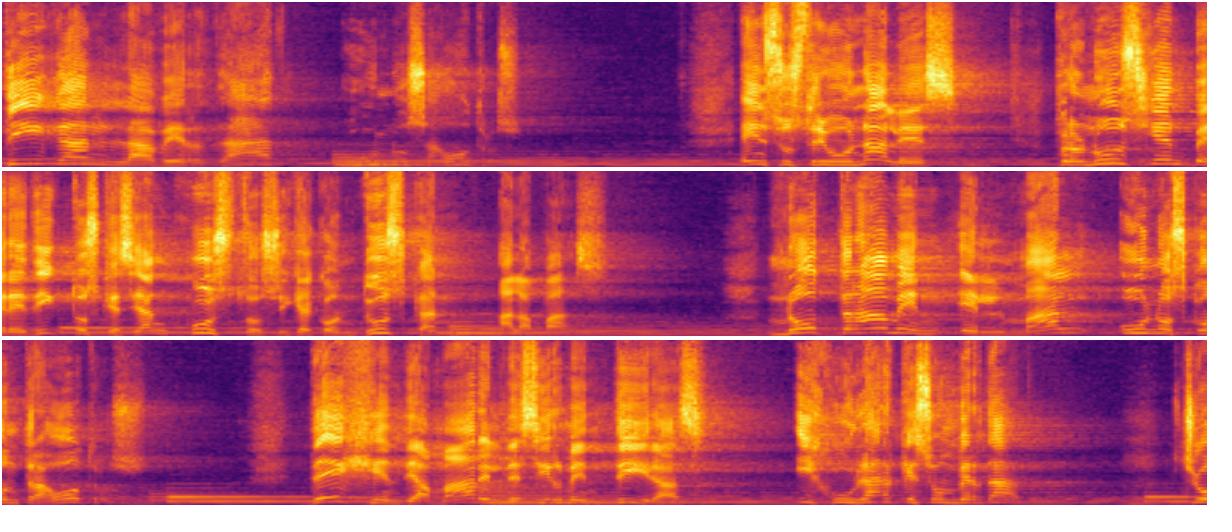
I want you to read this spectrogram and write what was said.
Digan la verdad unos a otros. En sus tribunales pronuncien veredictos que sean justos y que conduzcan a la paz. No tramen el mal unos contra otros. dejen de amar el decir mentiras y jurar que son verdad. Yo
